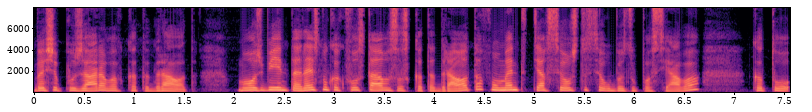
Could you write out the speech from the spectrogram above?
беше пожара в катедралата. Може би е интересно какво става с катедралата. В момента тя все още се обезопасява като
